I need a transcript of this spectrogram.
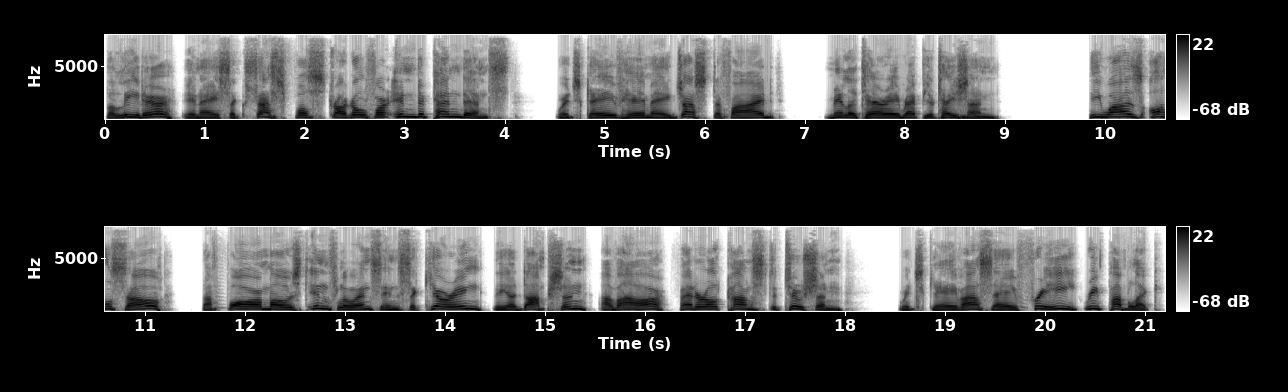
the leader in a successful struggle for independence, which gave him a justified military reputation. He was also the foremost influence in securing the adoption of our Federal Constitution, which gave us a free republic.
